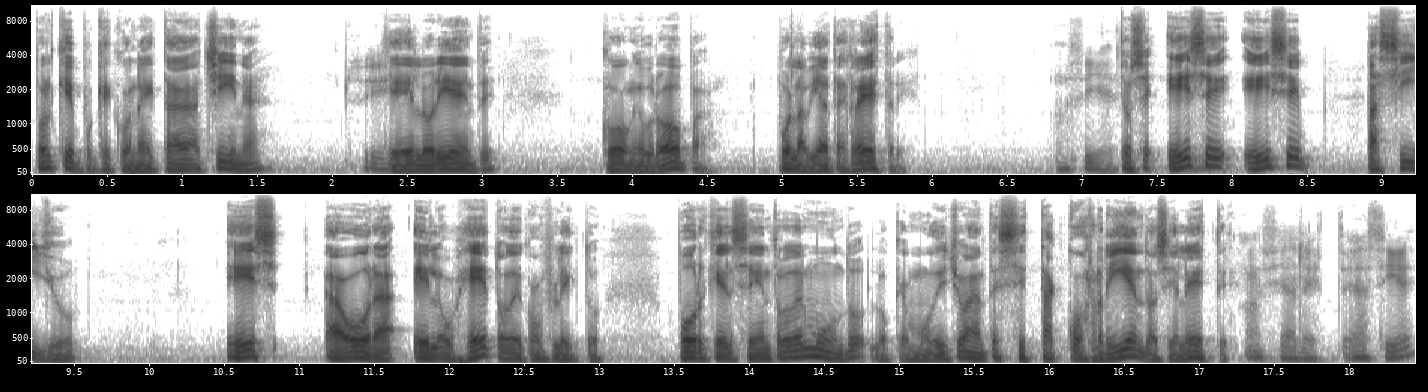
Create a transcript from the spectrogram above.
¿Por qué? Porque conecta a China, sí. que es el oriente, con Europa, por la vía terrestre. Así es. Entonces, ese, ese pasillo es ahora el objeto de conflicto, porque el centro del mundo, lo que hemos dicho antes, se está corriendo hacia el este. Hacia el este, así es.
